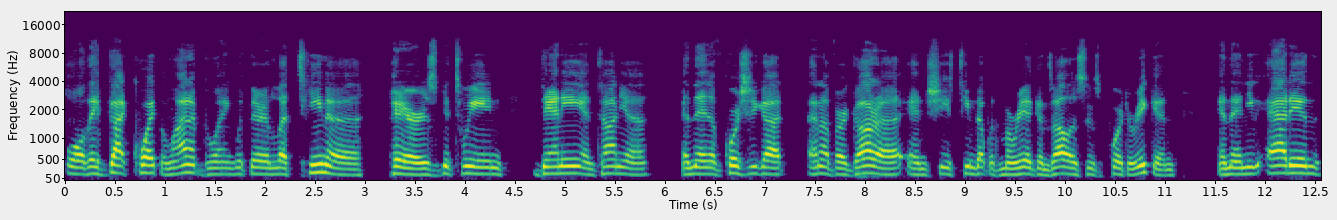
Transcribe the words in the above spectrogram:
well, they've got quite the lineup going with their Latina pairs between Danny and Tanya. And then, of course, you got Ana Vergara, and she's teamed up with Maria Gonzalez, who's Puerto Rican. And then you add in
